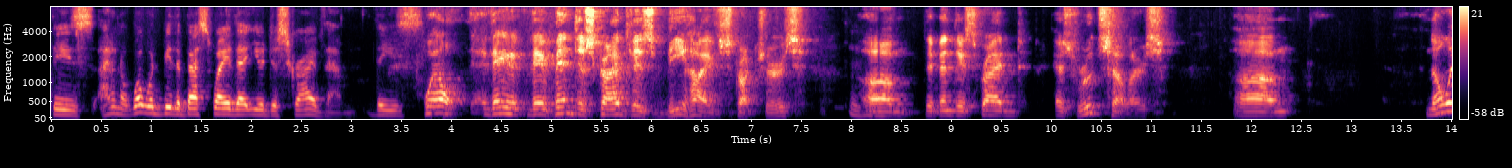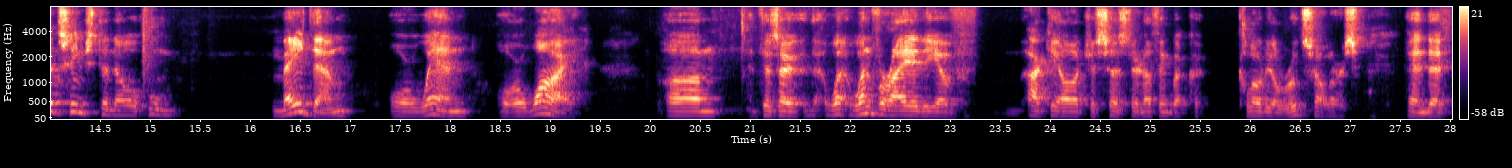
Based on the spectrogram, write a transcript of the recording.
these i don't know what would be the best way that you describe them these well they they've been described as beehive structures mm-hmm. um, they've been described as root cellars um, no one seems to know who made them or when or why um, there's a one variety of archaeologists says they're nothing but colonial root cellars, and that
